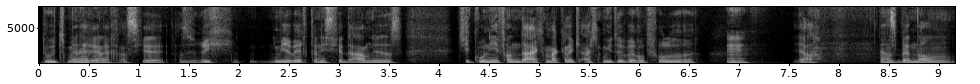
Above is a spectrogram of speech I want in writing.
doet met een renner. Als, je, als de rug niet meer werkt, dan is het gedaan. Dus als Ciccone heeft vandaag makkelijk acht minuten verop verloren. Mm. Ja, als Bernal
